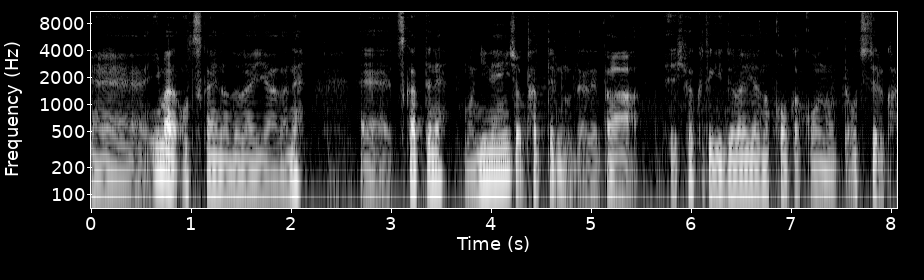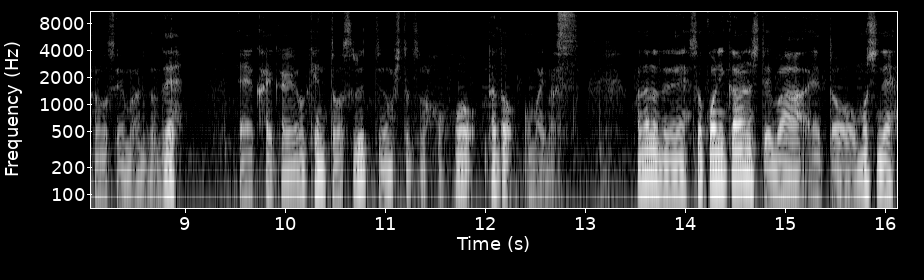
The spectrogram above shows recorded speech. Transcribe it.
えー今お使いのドライヤーがね、えー使ってねもう2年以上経ってるのであれば、え比較的ドライヤーの効果効能って落ちてる可能性もあるので、えー買い替えを検討するっていうのも一つの方法だと思います。なのでね、そこに関しては、えっと、もしね、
